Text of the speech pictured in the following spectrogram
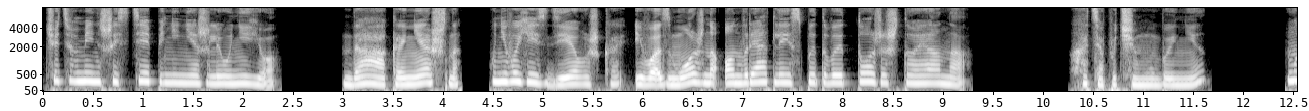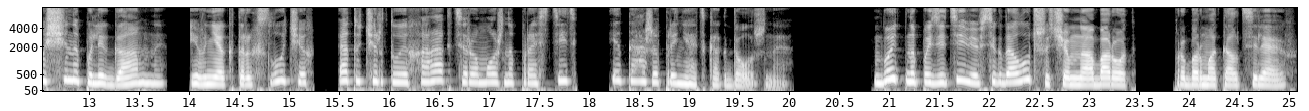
чуть в меньшей степени, нежели у нее, да, конечно, у него есть девушка, и, возможно, он вряд ли испытывает то же, что и она. Хотя почему бы нет? Мужчины полигамны, и в некоторых случаях эту черту их характера можно простить и даже принять как должное. «Быть на позитиве всегда лучше, чем наоборот», — пробормотал Теляев.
